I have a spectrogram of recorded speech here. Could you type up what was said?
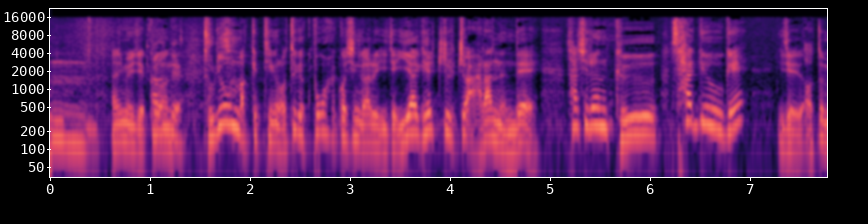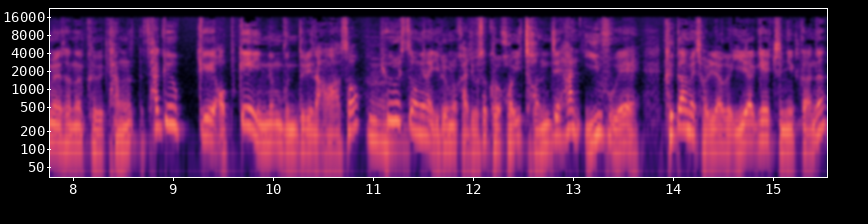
음. 아니면 이제 그런 그런데- 두려운 마케팅을 어떻게 극복할 것인가를 이제 이야기해 줄 줄 알았는데 사실은 그 사교육에 이제 어떤 면에서는 그 당 사교육계 업계에 있는 분들이 나와서 음. 효율성이나 이름을 가지고서 그걸 거의 전제한 이후에 그 다음에 전략을 이야기해 주니까는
